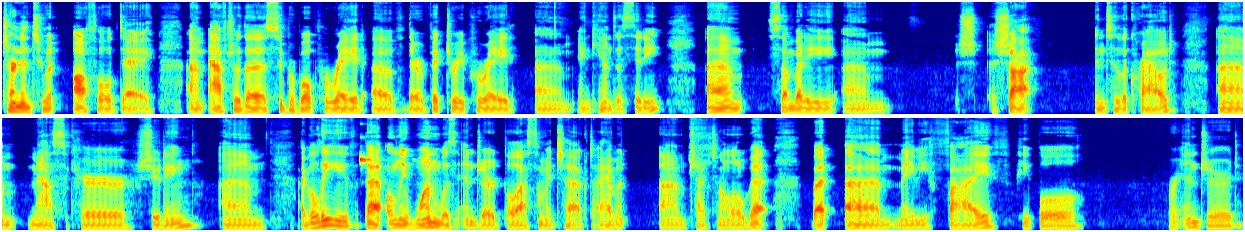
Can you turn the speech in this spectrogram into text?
turned into an awful day. Um, after the Super Bowl parade of their victory parade um, in Kansas City, um, somebody um, sh- shot into the crowd, um, massacre shooting. Um, I believe that only one was injured the last time I checked. I haven't checked in a little bit, but maybe five people were injured.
